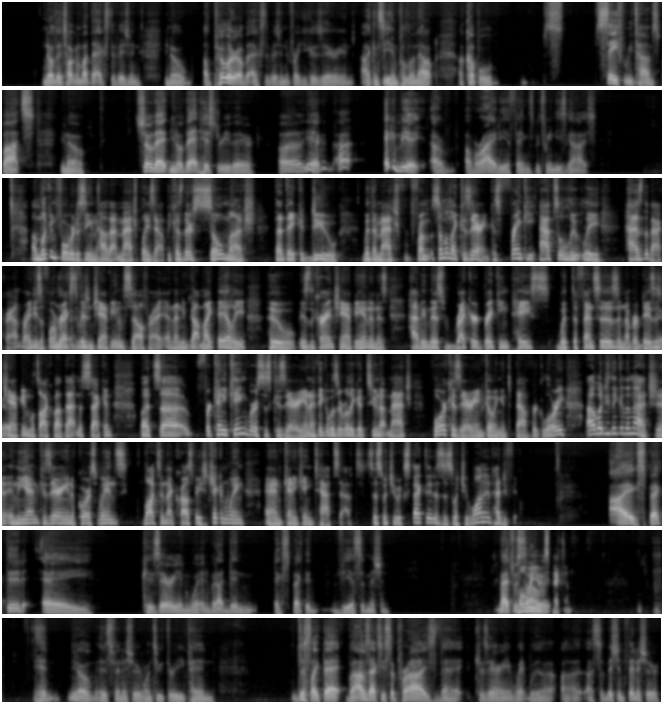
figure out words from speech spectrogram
You know, they're talking about the X division. You know, a pillar of the X division, Frankie Kazarian. I can see him pulling out a couple safely timed spots, you know, show that, you know, that history there. Uh, yeah, it, can, I, it can be a, a, a variety of things between these guys. I'm looking forward to seeing how that match plays out because there's so much that they could do with a match from someone like Kazarian because Frankie absolutely has the background, right? He's a former yeah. X Division champion himself, right? And then you've got Mike Bailey, who is the current champion and is having this record breaking pace with defenses and number of days as champion. We'll talk about that in a second. But uh, for Kenny King versus Kazarian, I think it was a really good tune up match for Kazarian going into Bound for Glory. Uh, what do you think of the match? In the end, Kazarian, of course, wins, locks in that crossface chicken wing, and Kenny King taps out. Is this what you expected? Is this what you wanted? How'd you feel? I expected a Kazarian win, but I didn't expect it via submission. Match was what solid. were you expecting? Had you know his finisher one two three pin, just like that. But I was actually surprised that Kazarian went with a, a, a submission finisher,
